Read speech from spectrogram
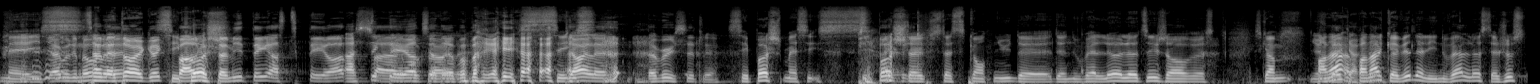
mais Pierre Bruno, ça, mettons un gars qui c'est parle poche. comme Tommy, t'es Astic t'es hot, Asti que ça t'es hot, fonctionnerait Pierre, pas pareil. c'est- Pierre, là, t'as vu ici, là. c'est poche, mais c'est poche ce, contenu de, de nouvelles-là. Là, tu sais, genre, euh, c'est- comme. Pendant, pendant le. COVID, là, les nouvelles, là, c'était juste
